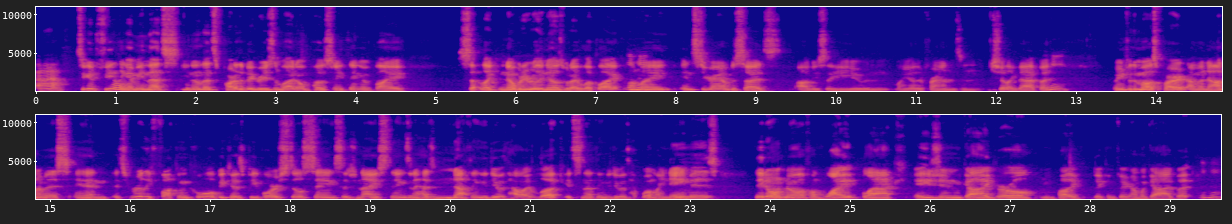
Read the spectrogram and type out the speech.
I don't know. It's a good feeling. I mean, that's you know that's part of the big reason why I don't post anything of my so, like nobody really knows what I look like on Mhm. my Instagram besides obviously you and my other friends and shit like that. But Mhm. I mean, for the most part, I'm anonymous, and it's really fucking cool because people are still saying such nice things, and it has nothing to do with how I look. It's nothing to do with what my name is. They don't know if I'm white, black, Asian, guy, girl. I mean, probably they can figure I'm a guy, but hmm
